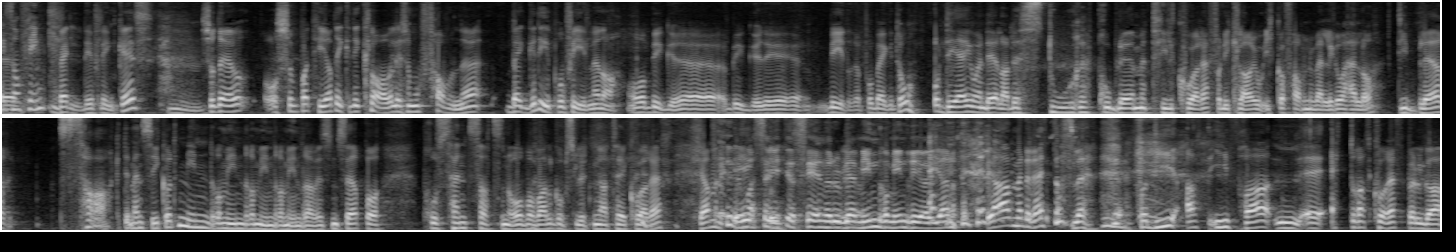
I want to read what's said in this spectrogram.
liksom flink. veldig flinkis. Mm. Så det er jo også partiet at ikke de klarer liksom å favne begge de profilene da, og bygge, bygge, de videre på begge to. Og Det er jo en del av det store problemet til KrF, for de klarer jo ikke å favne velgere heller. De blir sakte, men sikkert mindre og mindre og mindre. og mindre. Hvis du ser på prosentsatsen over valgoppslutninga til KrF ja, men Det var så vidt å se når du blir mindre og mindre i øynene. ja, men rett og slett fordi at ifra eh, etter at KrF-bølga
